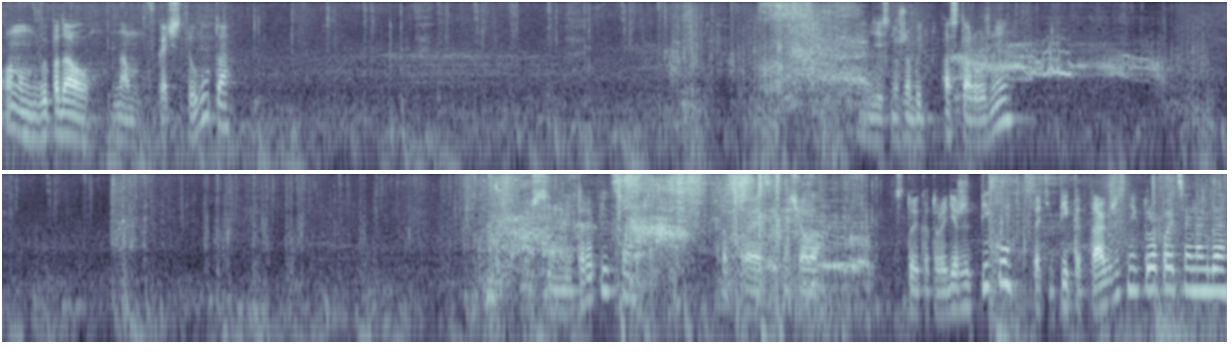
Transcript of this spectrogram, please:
Он, он выпадал нам в качестве лута. Здесь нужно быть осторожней. Сильно не торопиться. Расправится сначала с той, которая держит пику. Кстати, пика также с них дропается иногда.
